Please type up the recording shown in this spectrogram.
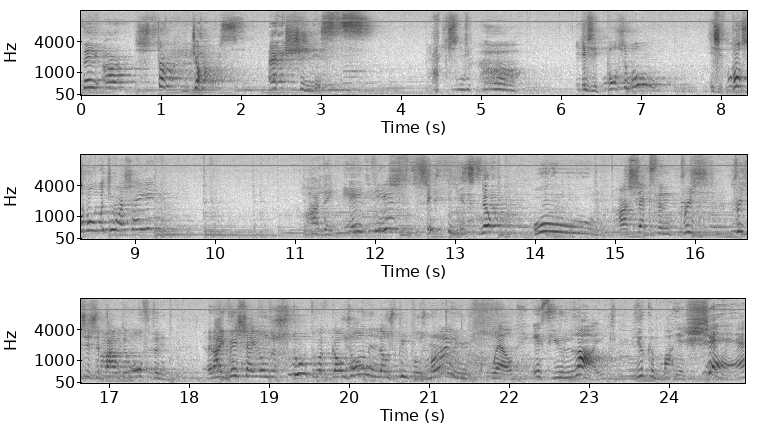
They are stock jobs, actionists. Action. Is it possible? Is it possible what you are saying? Are they atheists? Atheists? No. Ooh, our sexton pre- preaches about them often. And I wish I understood what goes on in those people's minds. Well, if you like, you can buy a share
